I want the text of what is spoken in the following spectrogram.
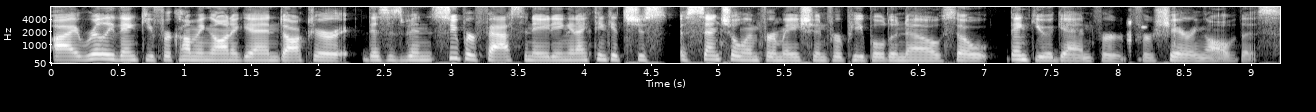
I really thank you for coming on again, Doctor. This has been super fascinating, and I think it's just essential information for people to know. So, thank you again for for sharing all of this.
